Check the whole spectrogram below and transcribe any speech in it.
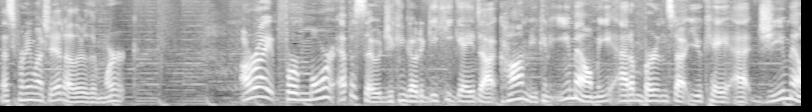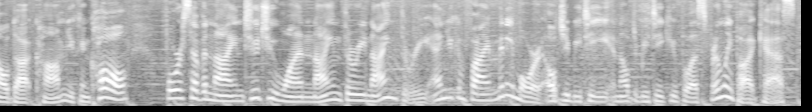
that's pretty much it, other than work. All right, for more episodes, you can go to geekygay.com. You can email me, adamburns.uk at gmail.com. You can call 479 221 9393. And you can find many more LGBT and LGBTQ plus friendly podcasts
